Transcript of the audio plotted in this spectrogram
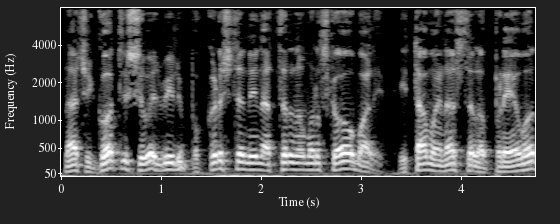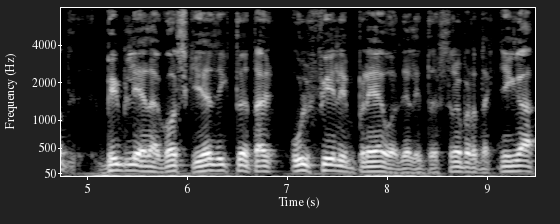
Znači, Goti su već bili pokršteni na Crnomorskoj obali. I tamo je nastalo prevod Biblije na gotski jezik, to je taj Ulfilin prevod, ili to je srebrna knjiga,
